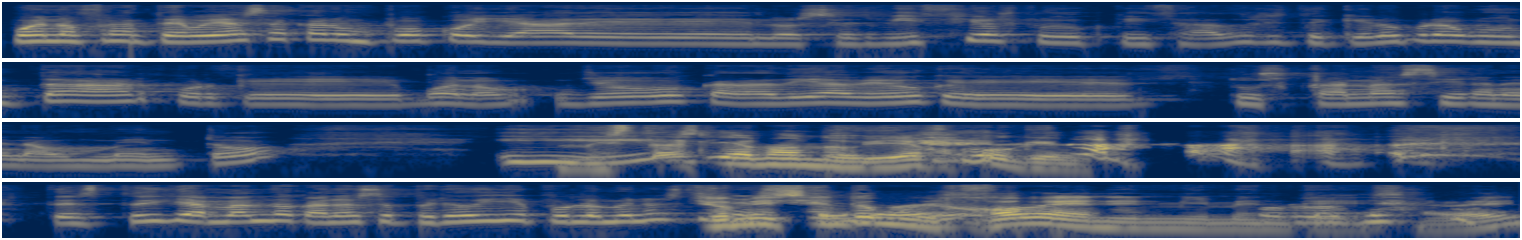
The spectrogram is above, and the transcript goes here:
Bueno, Fran, te voy a sacar un poco ya de los servicios productizados y te quiero preguntar, porque, bueno, yo cada día veo que tus canas siguen en aumento. Y... ¿Me estás llamando viejo o qué? te estoy llamando canoso, pero oye, por lo menos... Yo me siento muy ¿eh? joven en mi mente, ¿sabes?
